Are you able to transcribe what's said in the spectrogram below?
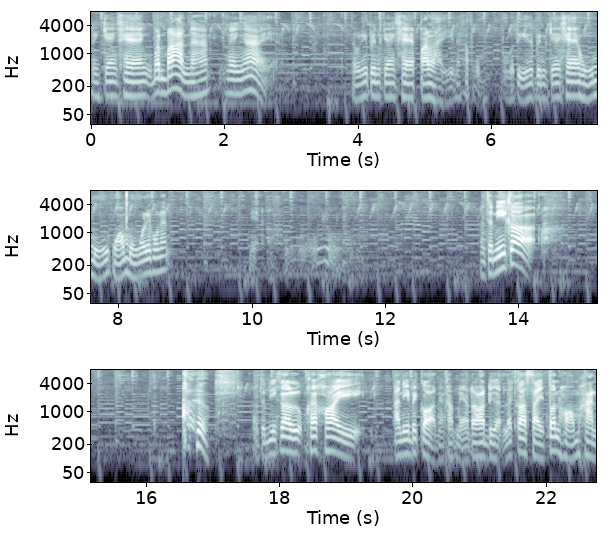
เป็นแกงแคงบ้านๆนะครับ ง่ายๆ แต่วันนี้เป็นแกงแคปลาไหลนะครับผม ปกติจะเป็นแกงแคหูหมูหัวหมูอะไรพวกนั้น เนี่ยหลังจากนี้ก็หลังจากนี้ก็ค่อยๆ อันนี้ไปก่อนนะครับเนี่ยรอเดือดแล้วก็ใส่ต้นหอมหั่น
